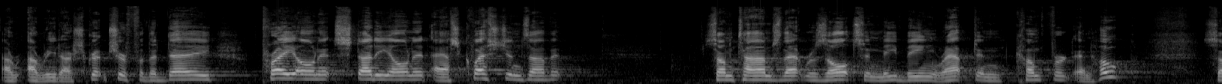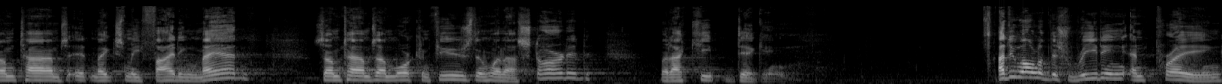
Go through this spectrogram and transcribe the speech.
I, I read our scripture for the day, pray on it, study on it, ask questions of it. Sometimes that results in me being wrapped in comfort and hope. Sometimes it makes me fighting mad. Sometimes I'm more confused than when I started, but I keep digging. I do all of this reading and praying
